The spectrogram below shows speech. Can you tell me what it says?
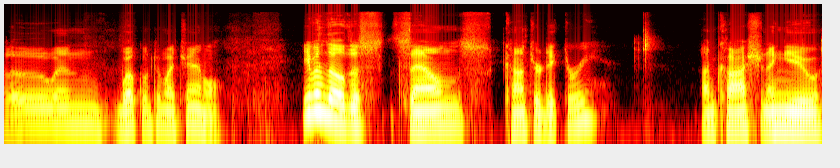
Hello and welcome to my channel. Even though this sounds contradictory, I'm cautioning you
